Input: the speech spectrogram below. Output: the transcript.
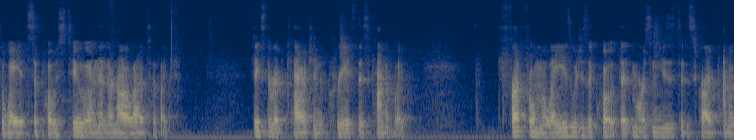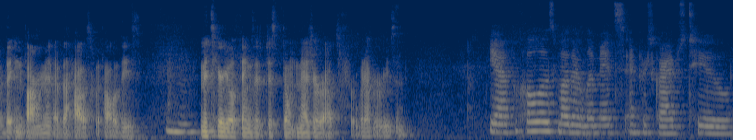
the way it's supposed to, and then they're not allowed to like fix the ripped couch, and it creates this kind of like fretful malaise, which is a quote that Morrison uses to describe kind of the environment of the house with all of these mm-hmm. material things that just don't measure up for whatever reason. Yeah, Pecola's mother limits and prescribes to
